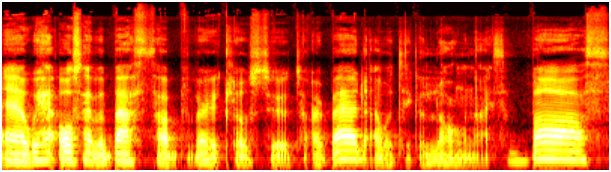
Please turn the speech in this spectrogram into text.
Uh, we ha also have a bathtub very close to, to our bed. I would take a long, nice bath.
